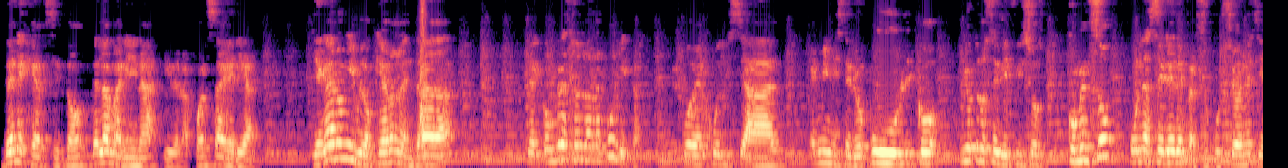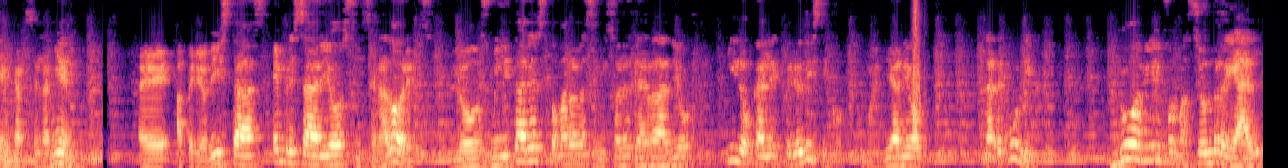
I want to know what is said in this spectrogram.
del ejército, de la marina y de la fuerza aérea llegaron y bloquearon la entrada del Congreso de la República, Poder Judicial, el Ministerio Público y otros edificios. Comenzó una serie de persecuciones y encarcelamientos. Eh, a periodistas, empresarios y senadores. Los militares tomaron las emisoras de radio y locales periodísticos, como el diario La República. No había información real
